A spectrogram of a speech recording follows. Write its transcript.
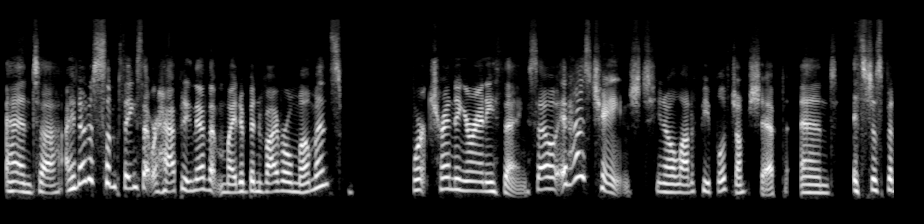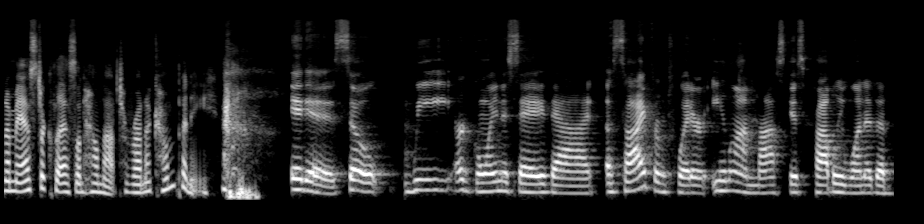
And uh, I noticed some things that were happening there that might have been viral moments weren't trending or anything. So it has changed. You know, a lot of people have jumped ship, and it's just been a masterclass on how not to run a company. it is. So we are going to say that aside from Twitter, Elon Musk is probably one of the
